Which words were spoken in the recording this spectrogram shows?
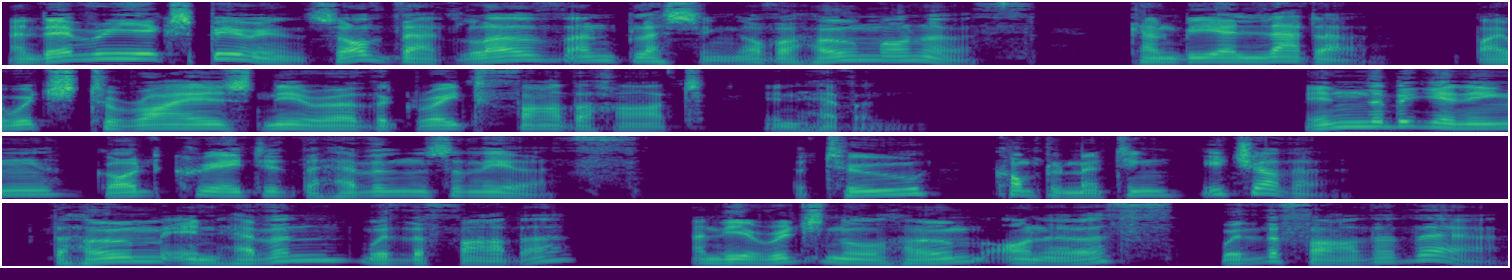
And every experience of that love and blessing of a home on earth can be a ladder by which to rise nearer the great Father heart in heaven. In the beginning, God created the heavens and the earth, the two complementing each other. The home in heaven with the Father, and the original home on earth with the Father there.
